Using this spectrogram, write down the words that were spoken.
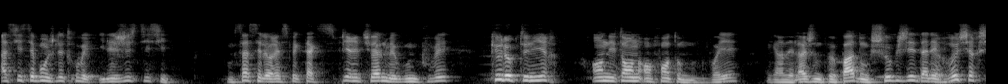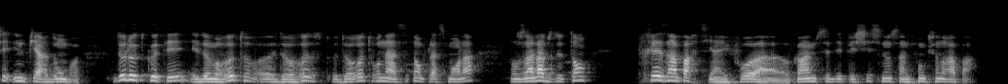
Ah si, c'est bon, je l'ai trouvé. Il est juste ici. Donc ça, c'est le respectacle spirituel, mais vous ne pouvez que l'obtenir en étant en fantôme. Vous voyez? Regardez, là, je ne peux pas. Donc, je suis obligé d'aller rechercher une pierre d'ombre de l'autre côté et de, me euh, retourner à cet emplacement-là dans un laps de temps très imparti. Hein. Il faut euh, quand même se dépêcher, sinon ça ne fonctionnera pas.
